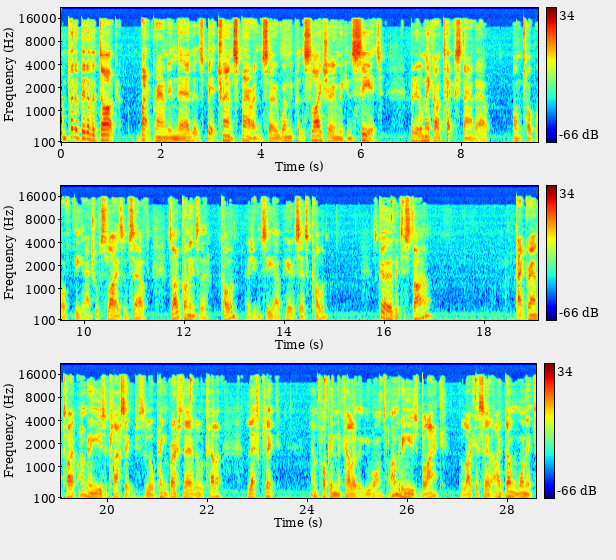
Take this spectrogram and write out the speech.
and put a bit of a dark background in there that's a bit transparent so when we put the slideshow in we can see it but it'll make our text stand out on top of the actual slides themselves so I've gone into the column. As you can see up here it says column. Let's go over to style. Background type. I'm going to use a classic, just a little paintbrush there, a little color. Left click and pop in the color that you want. I'm going to use black, but like I said, I don't want it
